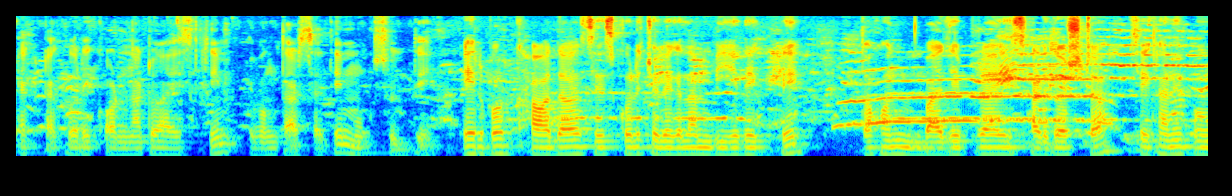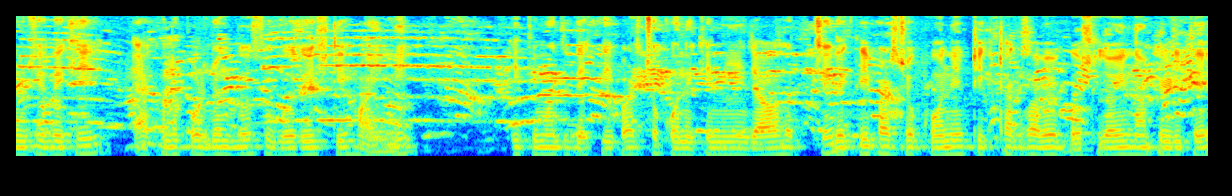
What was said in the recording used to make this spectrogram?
একটা করে কর্নাটো আইসক্রিম এবং তার সাথে মুখশুদ্ধি। এরপর খাওয়া দাওয়া শেষ করে চলে গেলাম বিয়ে দেখতে। তখন বাজে প্রায় সাড়ে দশটা। সেখানে পৌঁছে দেখি এখনও পর্যন্ত শুভ দৃষ্টি হয়নি। ইতিমধ্যে দেখতেই পারছ কনেকে নিয়ে যাওয়া হচ্ছে। দেখতেই পারছ কনে ঠিকঠাক ভাবে বসলোই না পিড়িতে।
